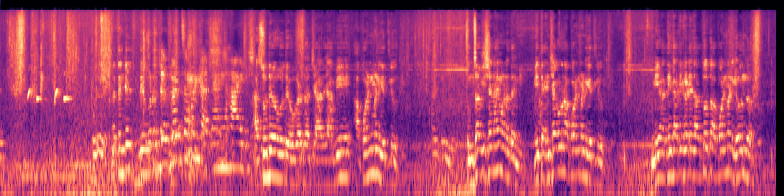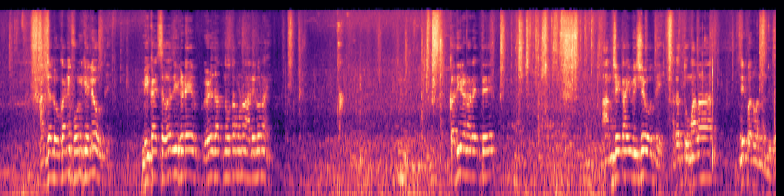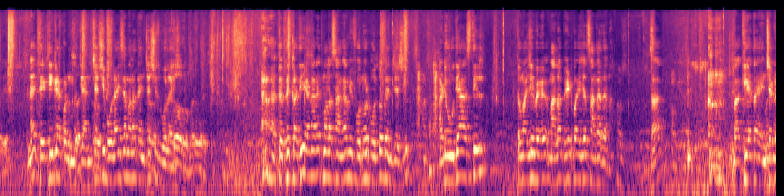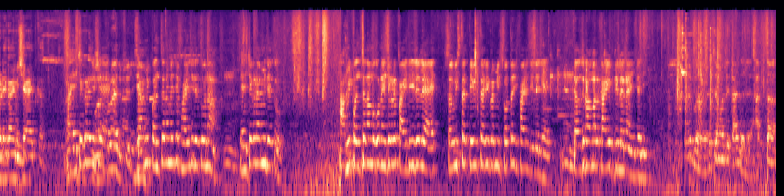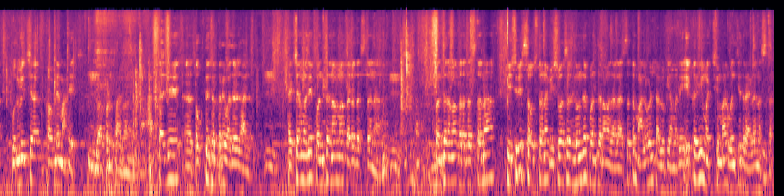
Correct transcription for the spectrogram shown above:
त्यांच्या देवगडचा देवगडचा पण चार्ज आहे हा ऍडिशन असू दे हो देवगडचा चार्ज आम्ही अपॉइंटमेंट घेतली होती. तुमचा विषय नाही म्हणत आहे मी. मी त्यांच्याकडून अपॉइंटमेंट घेतली होती. मी अधिकारीकडे जातो तर अपॉइंटमेंट घेऊन जातो. आमच्या लोकांनी फोन केले होते. मी काय सहज इकडे वेळ जात नव्हता म्हणून आलेलो नाही. कधी येणार आहेत ते? आमचे काही विषय होते. आता तुम्हाला जे परवाना. नाही ते ठीक आहे पण ज्यांच्याशी बोलायचं मला त्यांच्याशीच हो बोलायचं हो, बरोबर आहे. तर ते कधी येणार आहेत मला सांगा मी फोनवर बोलतो त्यांच्याशी. आणि उद्या असतील तर माझी वेळ मला भेट पाहिजे सांगा त्यांना. हा? बाकी आता यांच्याकडे काय विषय आहेत का हा यांच्याकडे विषय आहे. जे आम्ही पंचनाम्याचे फायली देतो ना. त्यांच्याकडे आम्ही देतो आम्ही पंचनामा करून यांच्याकडे फायली दिलेले आहेत सव्वीस ते तेवीस तारीखला मी स्वतःची फाईल दिलेली आहे हम्म. ते अजून आम्हाला काही दिलं नाही यांच्यानी याच्यामध्ये काय झालंय? आता पूर्वीच्या प्रॉब्लेम आहेत जो आपण पाहिला आता जे तोक्ते चक्रीवादळ झालं ह्याच्यामध्ये पंचनामा करत असताना पंचनामा करत असताना फिशरीज संस्थांना विश्वासात घेऊन जर पंचनामा झाला असता तर मालवण तालुक्यामध्ये एकही मच्छीमार वंचित राहिला नसता.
